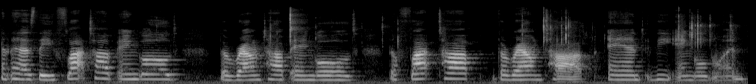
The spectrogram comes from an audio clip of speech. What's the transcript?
And it has the flat top angled, the round top angled, the flat top, the round top, and the angled one.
